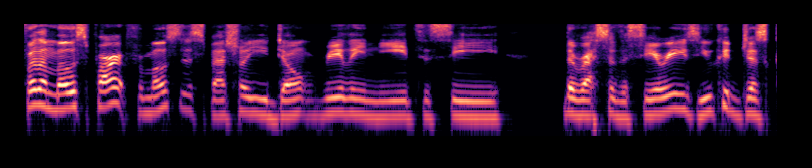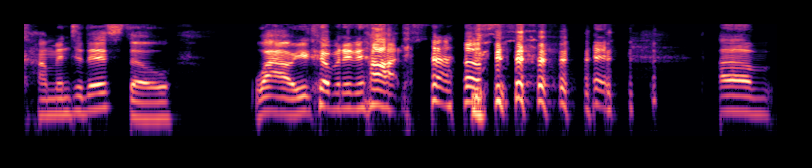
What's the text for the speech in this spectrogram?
for the most part, for most of the special, you don't really need to see the rest of the series. You could just come into this though. Wow, you're coming in hot. um,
